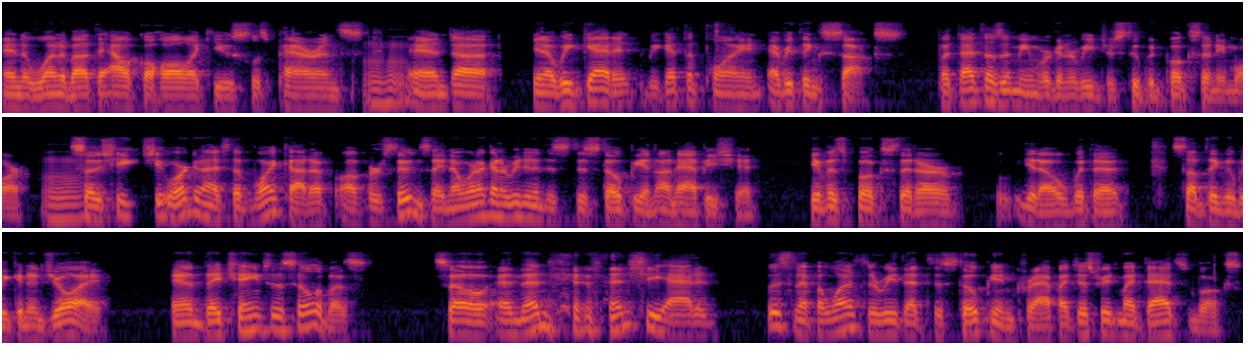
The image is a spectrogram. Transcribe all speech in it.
and the one about the alcoholic, useless parents. Mhm. And uh, you know, we get it. We get the point. Everything sucks. but that doesn't mean we're going to read your stupid books anymore. Mm-hmm. So she she organized a boycott of, of her students. Say, no, we're not going to read any of this dystopian, unhappy shit. Give us books that are, you know, with a something that we can enjoy. And they changed the syllabus. So and then and then she added, listen, if I wanted to read that dystopian crap, I just read my dad's books.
